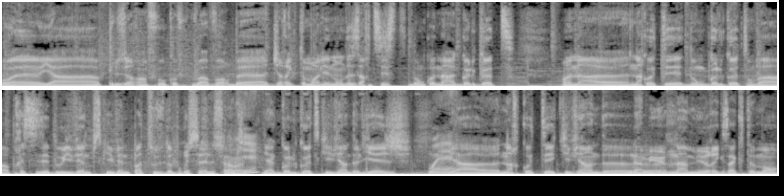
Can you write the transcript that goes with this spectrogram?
Ouais, il y a plusieurs infos que vous pouvez avoir ben, directement les noms des artistes. Donc on a Golgoth, on a euh, Narcoté. Donc Golgoth, on va préciser d'où ils viennent parce qu'ils viennent pas tous de Bruxelles. Il y a Golgoth qui vient de Liège. Ouais. Il y a euh, Narcoté qui vient de Namur. euh, Namur exactement.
